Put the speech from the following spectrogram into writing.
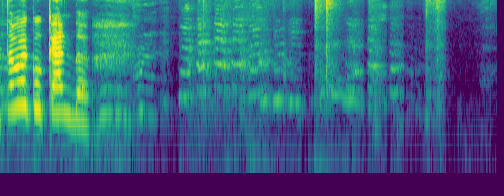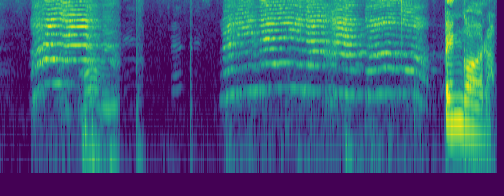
Estaba cucando. Vengo ahora.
